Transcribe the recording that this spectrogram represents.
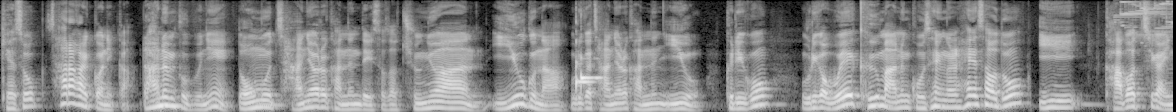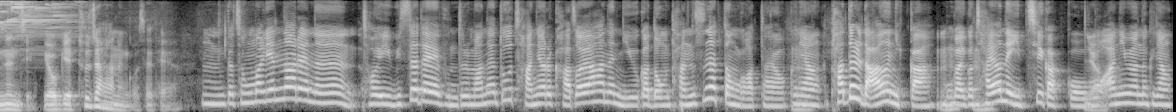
계속 살아갈 거니까. 라는 부분이 너무 자녀를 갖는 데 있어서 중요한 이유구나. 우리가 자녀를 갖는 이유. 그리고 우리가 왜 그 많은 고생을 해서도 이 값어치가 있는지 여기에 투자하는 것에 대해 음, 그러니까 정말 옛날에는 저희 윗세대 분들만 해도 자녀를 가져야 하는 이유가 너무 단순했던 것 같아요. 그냥 다들 낳으니까 뭔가 이건 자연의 이치 같고 야. 뭐 아니면은 그냥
